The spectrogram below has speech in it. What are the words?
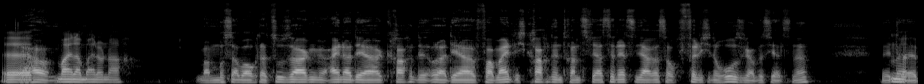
äh, ja, meiner Meinung nach. Man muss aber auch dazu sagen, einer der krachenden oder der vermeintlich krachenden Transfers der letzten Jahre ist auch völlig in der Hose gegangen bis jetzt, ne? Mit ja. äh,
